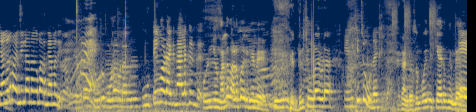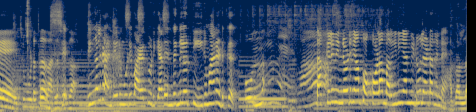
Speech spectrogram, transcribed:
ഞങ്ങൾ വന്നില്ല എന്നൊക്കെ പറഞ്ഞാ മതി. ഊട്ടിയും കൊടൈക്കനാലൊക്കെ ഉണ്ട്. നല്ല തണുപ്പായിരിക്കും അല്ലേ എന്തൊരു ചൂടാ ഇവിടെ? എനിക്ക് ചൂടാ രണ്ടു ദിവസം പോയി നിക്കായിരുന്നില്ലേ? ചൂടത്ത് നല്ല നിങ്ങൾ രണ്ടുപേരും കൂടി വഴക്ക് പിടിക്കാതെ എന്തെങ്കിലും ഒരു തീരുമാനം എടുക്ക്. ഒന്ന് തക്കിളി നിന്നോട് ഞാൻ പൊക്കോളാൻ പറഞ്ഞു. ഇനി ഞാൻ വിടൂലേട്ടാ നിന്നെ. അതല്ല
